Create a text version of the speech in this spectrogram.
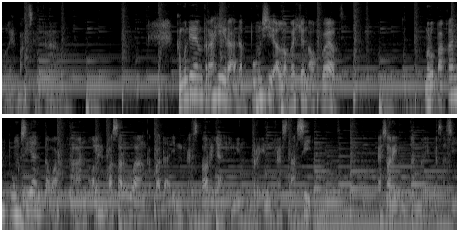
oleh bank sentral kemudian yang terakhir ada fungsi allocation of wealth merupakan fungsi yang ditawarkan oleh pasar uang kepada investor yang ingin berinvestasi. Eh sorry, bukan berinvestasi,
